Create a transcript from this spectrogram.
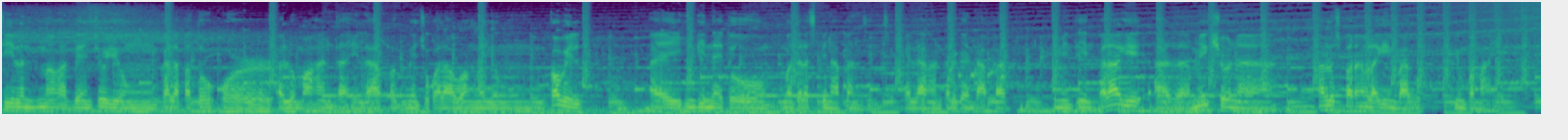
Din mga adventure yung kalapato or alumahan dahil ah, pag medyo kalawang na yung kawil ay hindi na ito madalas pinapansin. So kailangan talaga dapat i-maintain palagi at ah, make sure na halos parang laging bago yung pamain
